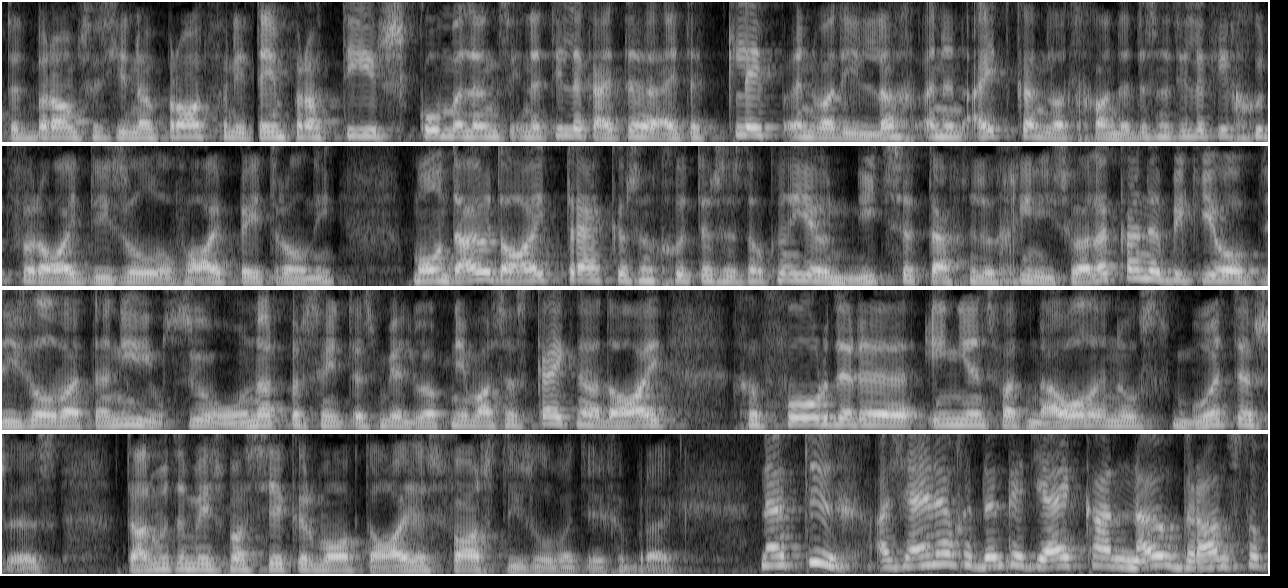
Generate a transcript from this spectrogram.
dit beraam soos jy nou praat van die temperatuurskommelings en natuurlik hy het 'n hy het 'n klep in wat die lug in en uit kan laat gaan. Dit is natuurlik nie goed vir daai diesel of daai petrol nie. Maar onthou daai trekkers en goeters is nog nie jou nuutste tegnologie nie. So hulle kan 'n bietjie op diesel wat nou nie so 100% is mee loop nie, maar as ons kyk na daai gevorderde engines wat nou al in ons motors is, dan moet 'n mens maar seker maak daai is vars diesel wat jy gebruik. Nou toe, as jy nou gedink het jy kan nou brandstof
